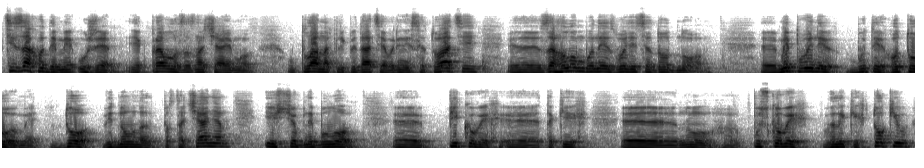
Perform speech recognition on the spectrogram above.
Ці заходи ми вже, як правило, зазначаємо у планах ліквідації аварійних ситуацій. Загалом вони зводяться до одного. Е, Ми повинні бути готовими до відновлення постачання, і щоб не було е, пікових е, таких ну, пускових великих токів,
